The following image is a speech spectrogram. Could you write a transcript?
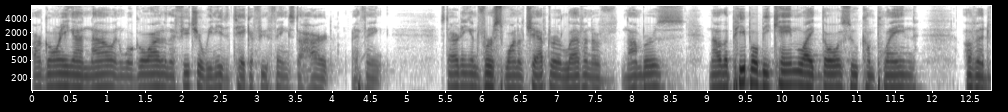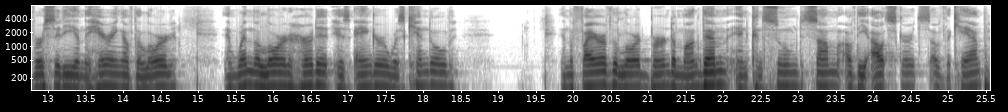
are going on now and will go on in the future, we need to take a few things to heart, I think. Starting in verse 1 of chapter 11 of Numbers. Now the people became like those who complain of adversity in the hearing of the Lord. And when the Lord heard it, his anger was kindled and the fire of the Lord burned among them and consumed some of the outskirts of the camp.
